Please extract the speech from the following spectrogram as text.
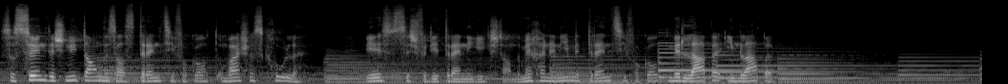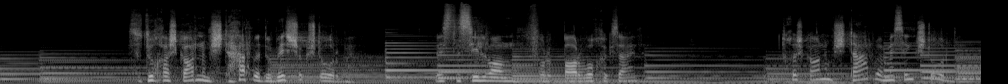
So Sünde ist nichts anderes als trennt von Gott. Und weißt du was Coole? Jesus ist für die Trennung eingestanden. Wir können nie mehr trennt sein von Gott. Wir leben im Leben. So, du kannst gar nicht mehr sterben, du bist schon gestorben. Wie es Silvan vor ein paar Wochen gesagt hat. Du kannst gar nicht mehr sterben, wir sind gestorben.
